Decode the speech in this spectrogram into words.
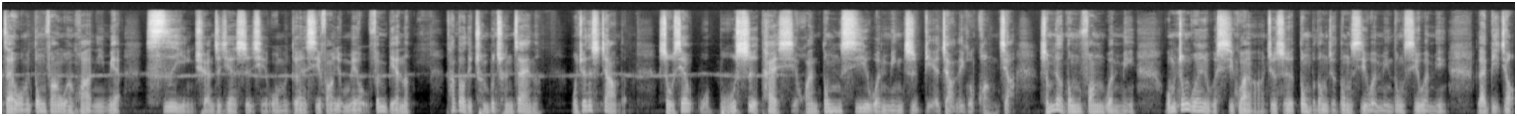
在我们东方文化里面，私隐权这件事情，我们跟西方有没有分别呢？它到底存不存在呢？我觉得是这样的。首先，我不是太喜欢东西文明之别这样的一个框架。什么叫东方文明？我们中国人有个习惯啊，就是动不动就东西文明、东西文明来比较。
